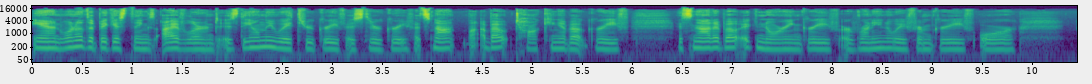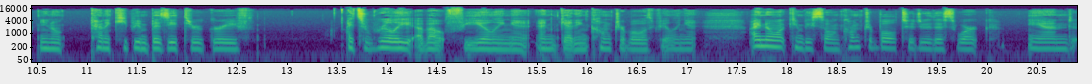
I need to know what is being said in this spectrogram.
And one of the biggest things I've learned is the only way through grief is through grief. It's not about talking about grief. It's not about ignoring grief or running away from grief or, you know, kind of keeping busy through grief it's really about feeling it and getting comfortable with feeling it. I know it can be so uncomfortable to do this work, and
